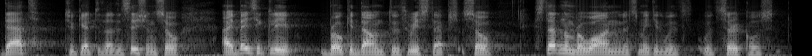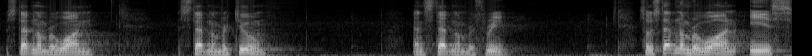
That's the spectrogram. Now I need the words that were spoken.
that to get to that decision? So I basically broke it down to three steps. So step number one, let's make it with with circles. Step number one, step number two, and step number three. So step number one is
